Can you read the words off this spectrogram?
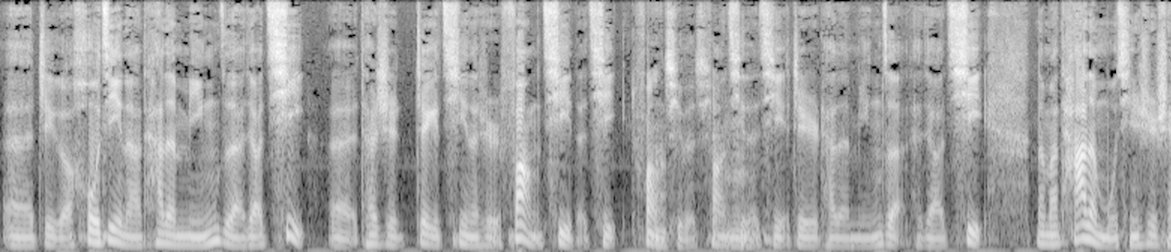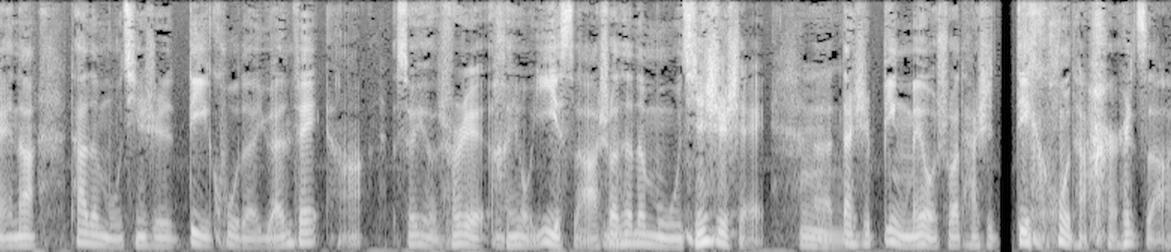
呃，这个后稷呢，他的名字啊叫弃，呃，他是这个弃呢是放弃的弃，放弃的弃，放弃的弃，这是他的名字，他叫弃。那么他的母亲是谁呢？他的母亲是帝喾的元妃啊。所以有时候这很有意思啊，说他的母亲是谁，嗯，呃，但是并没有说他是帝喾的儿子啊。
